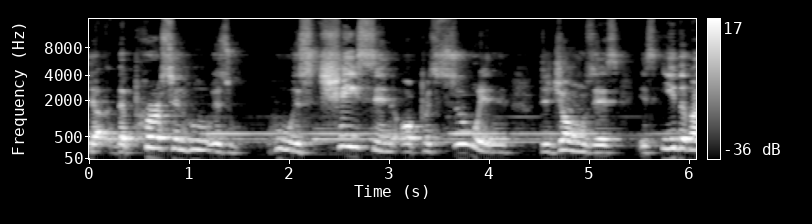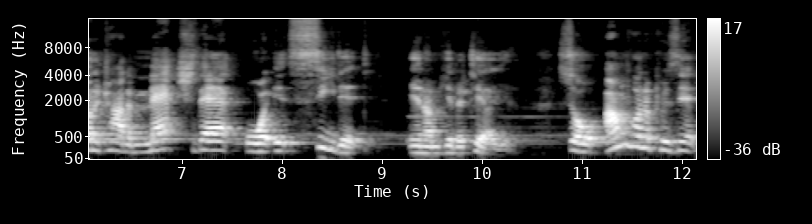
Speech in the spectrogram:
the, the person who is who is chasing or pursuing the Joneses is either going to try to match that or exceed it. And I'm here to tell you. So I'm going to present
